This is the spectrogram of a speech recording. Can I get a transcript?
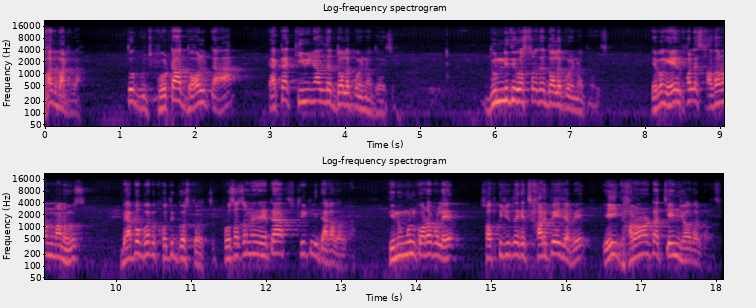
ভাগ বাটরা তো গোটা দলটা একটা ক্রিমিনালদের দলে পরিণত হয়েছে। দুর্নীতিগ্রস্তদের দলে পরিণত হয়েছে। এবং এর ফলে সাধারণ মানুষ ব্যাপকভাবে ক্ষতিগ্রস্ত হচ্ছে। প্রশাসনের এটা স্ট্রিক্টলি দেখা দরকার। তৃণমূল করে বলে সব কিছু থেকে ছাড় পেয়ে যাবে এই ধারণাটা চেঞ্জ হওয়া দরকার আছে।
